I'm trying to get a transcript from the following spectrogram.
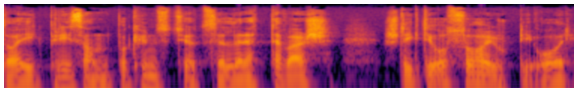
Da gikk prisene på kunstgjødsel rett til værs, slik de også har gjort i år.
